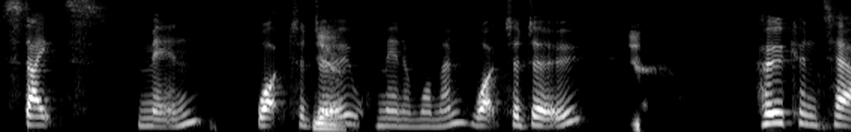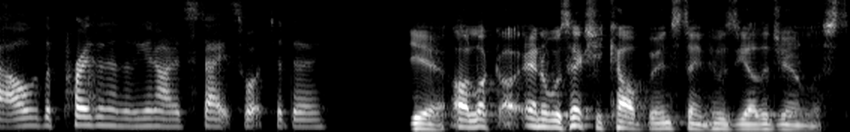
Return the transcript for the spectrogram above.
states men what to do, yeah. men and women, what to do. Yeah. Who can tell the president of the United States what to do? Yeah. Oh, look, and it was actually Carl Bernstein who was the other journalist,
